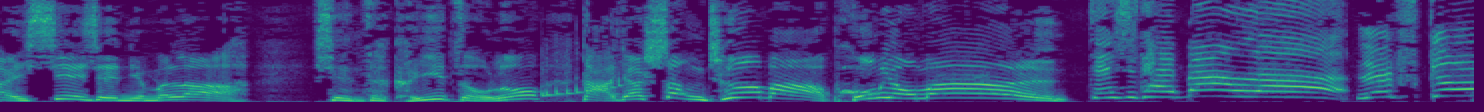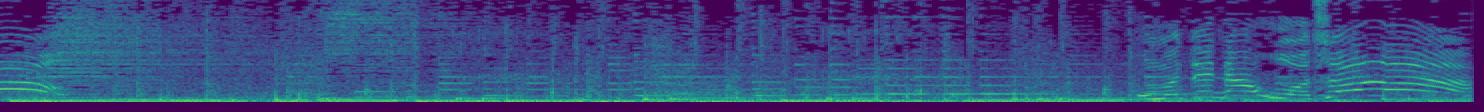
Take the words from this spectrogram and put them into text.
太谢谢你们了，现在可以走喽，大家上车吧，朋友们！真是太棒了！Let's go！我们在搭火车了。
